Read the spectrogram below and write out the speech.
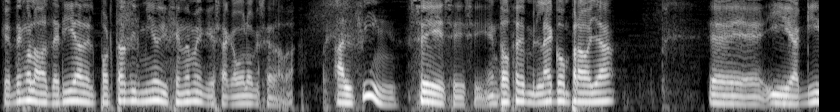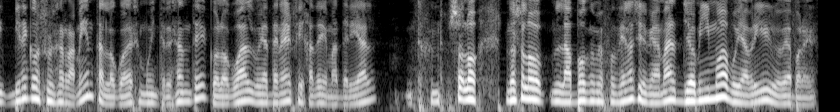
Que tengo la batería del portátil mío diciéndome que se acabó lo que se daba. ¿Al fin? Sí, sí, sí. Entonces la he comprado ya. Eh, y aquí viene con sus herramientas, lo cual es muy interesante. Con lo cual voy a tener, fíjate, material. No solo, no solo la poco que me funciona, sino que además yo mismo voy a abrir y lo voy a poner.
